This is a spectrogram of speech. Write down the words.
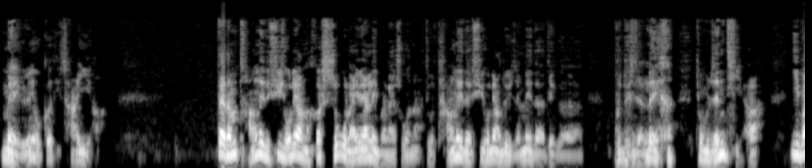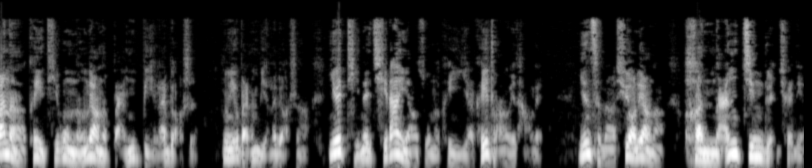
每个人有个体差异哈。在咱们糖类的需求量呢和食物来源里边来说呢，就糖类的需求量对人类的这个不是对人类，就我们人体啊，一般呢可以提供能量的百分比来表示，用一个百分比来表示啊，因为体内其他营养素呢可以也可以转化为糖类，因此呢需要量呢很难精准确定。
